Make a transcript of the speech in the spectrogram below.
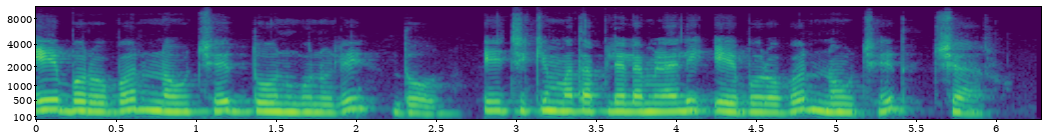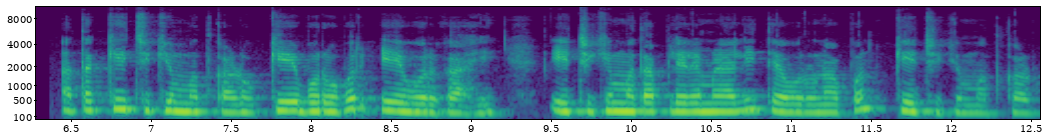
ए बरोबर नऊ छेद दोन गुणुले दोन. एची किंमत आपल्याला मिळाली ए बरोबर नऊ छेद चार. आता केची किंमत काढू. के बरोबर ए वर्ग आहे. एची किंमत आपल्याला मिळाली त्यावरून आपण केची किंमत काढू.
